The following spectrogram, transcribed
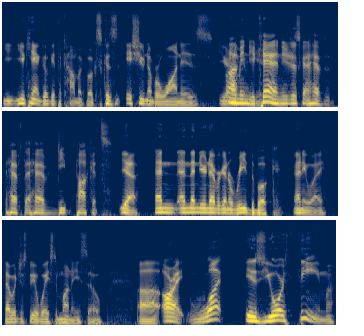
you, you can't go get the comic books because issue number one is. You're I mean, you can. You're just gonna have to have to have deep pockets. Yeah, and and then you're never gonna read the book anyway. That would just be a waste of money. So, uh, all right, what is your theme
